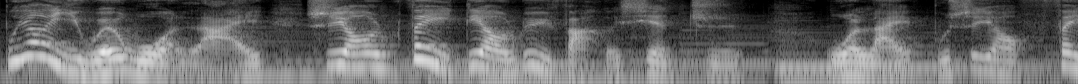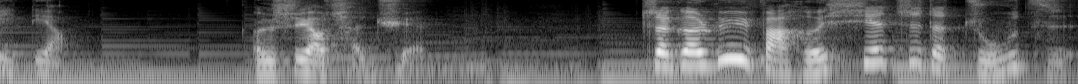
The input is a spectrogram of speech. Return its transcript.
不要以为我来是要废掉律法和先知，我来不是要废掉，而是要成全整个律法和先知的主旨。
